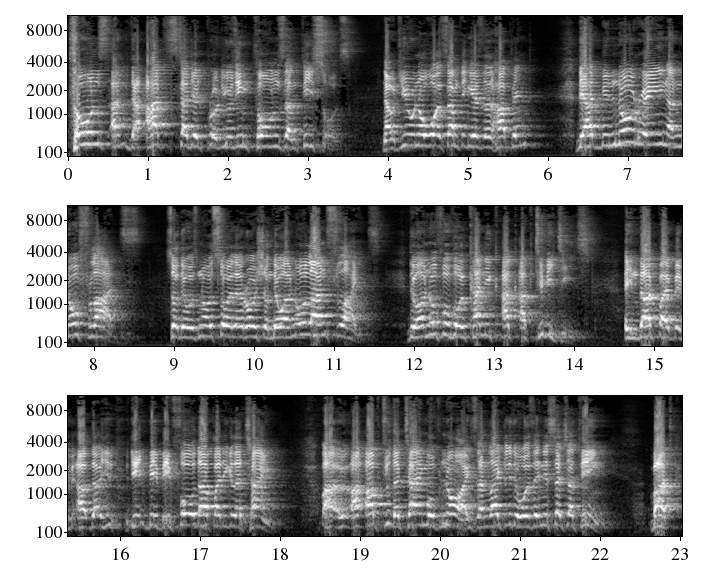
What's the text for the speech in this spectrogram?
Thorns and the earth started producing thorns and thistles. Now, do you know what something is that happened? There had been no rain and no floods. So there was no soil erosion. There were no landslides. There were no volcanic activities in that uh, before that particular time. Uh, uh, up to the time of Noah, it's unlikely there was any such a thing. But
